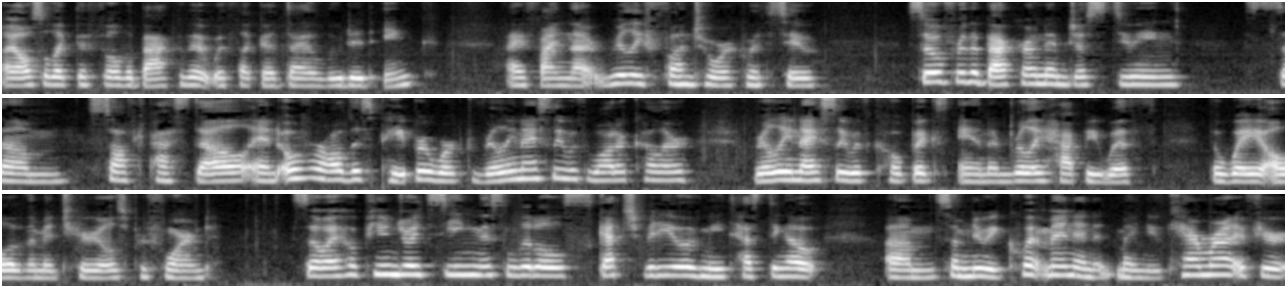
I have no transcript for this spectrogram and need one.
I also like to fill the back of it with like a diluted ink. I find that really fun to work with too. So for the background, I'm just doing some soft pastel, and overall this paper worked really nicely with watercolor, really nicely with Copics, and I'm really happy with the way all of the materials performed. So I hope you enjoyed seeing this little sketch video of me testing out um, some new equipment and my new camera. If you're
